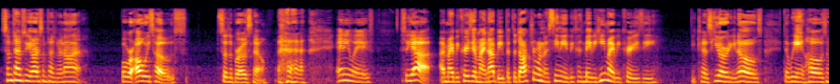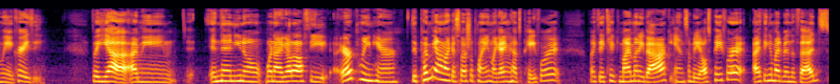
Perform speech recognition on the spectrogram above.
Sometimes we are, sometimes we're not. But we're always hoes. So the bros know. Anyways, so yeah, I might be crazy, I might not be. But the doctor wanted to see me because maybe he might be crazy because he already knows that we ain't hoes and we ain't crazy. But yeah, I mean, and then, you know, when I got off the airplane here, they put me on like a special plane. Like I didn't even have to pay for it. Like they kicked my money back and somebody else paid for it. I think it might have been the feds.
